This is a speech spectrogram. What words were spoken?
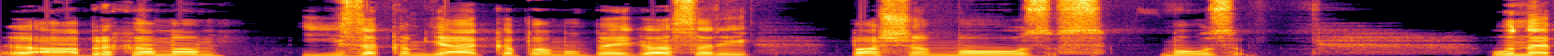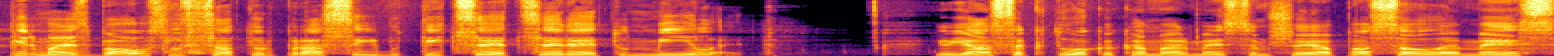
Ābrahamam, eh, Īzakam, Jēkabam un beigās arī pašam Mūzus, Mūzum. Un eh, pirmais bauslis satur prasību ticēt, cerēt un mīlēt. Jo jāsaka to, ka kamēr mēs esam šajā pasaulē, mēs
